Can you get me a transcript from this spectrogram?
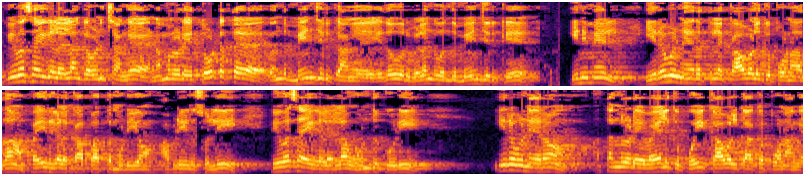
விவசாயிகள் எல்லாம் கவனிச்சாங்க நம்மளுடைய தோட்டத்தை வந்து மேய்ஞ்சிருக்காங்க ஏதோ ஒரு விலங்கு வந்து மேய்ஞ்சிருக்கு இனிமேல் இரவு நேரத்தில் காவலுக்கு போனாதான் பயிர்களை காப்பாற்ற முடியும் அப்படின்னு சொல்லி விவசாயிகள் எல்லாம் ஒன்று கூடி இரவு நேரம் தங்களுடைய வயலுக்கு போய் காவல் காக்க போனாங்க.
